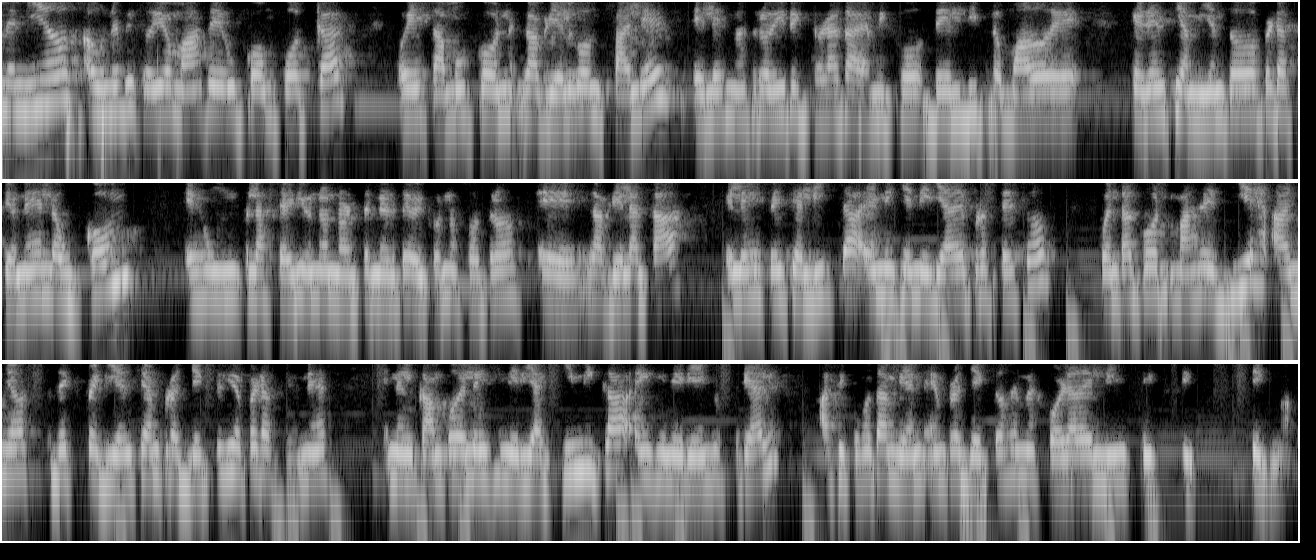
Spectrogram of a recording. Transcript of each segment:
Bienvenidos a un episodio más de UCOM Podcast. Hoy estamos con Gabriel González, él es nuestro director académico del Diplomado de gerenciamiento de operaciones en la UCOM. Es un placer y un honor tenerte hoy con nosotros, eh, Gabriel, acá. Él es especialista en ingeniería de procesos, cuenta con más de 10 años de experiencia en proyectos y operaciones en el campo de la ingeniería química e ingeniería industrial, así como también en proyectos de mejora del Lean Six Sigma.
